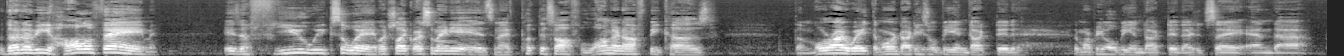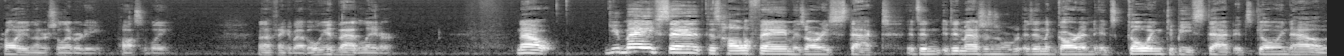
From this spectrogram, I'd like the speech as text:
The WWE Hall of Fame is a few weeks away, much like WrestleMania is, and I've put this off long enough because the more I wait, the more inductees will be inducted, the more people will be inducted, I should say, and uh, probably another celebrity, possibly. Now I think about it, but we'll get to that later. Now, you may say that this Hall of Fame is already stacked. It's in it's in Madison. It's in the Garden. It's going to be stacked. It's going to have a,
